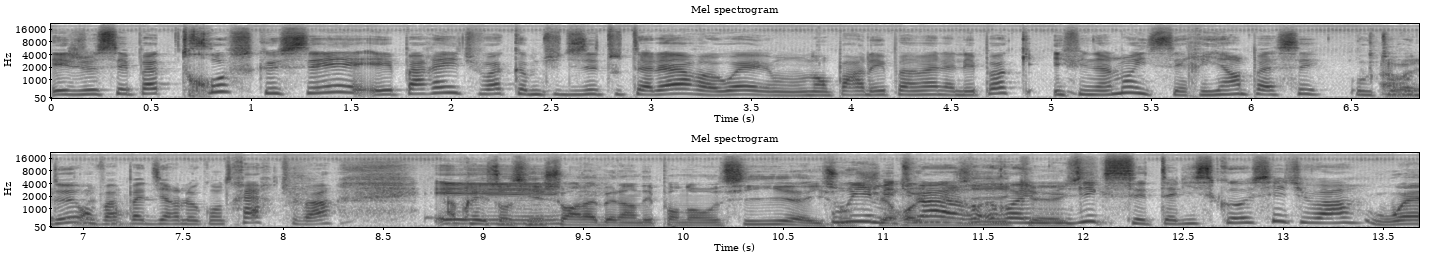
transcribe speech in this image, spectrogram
Et je sais pas trop ce que c'est. Et pareil, tu vois, comme tu disais tout à l'heure, euh, ouais, on en parlait pas mal à l'époque. Et finalement, il s'est rien passé autour Ah ouais, d'eux. On va pas dire le contraire, tu vois. Après Et- ils sont signés sur un label indépendant aussi, ils sont oui, chez mais tu Roy vois, Music. Roy euh, Music, c'est Talisco aussi, tu vois. Ouais,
